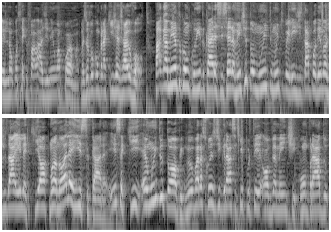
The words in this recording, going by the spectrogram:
ele não consegue falar de nenhuma forma. Mas eu vou comprar aqui já já eu volto. Pagamento concluído, cara. Sinceramente, eu tô muito, muito feliz de estar tá podendo ajudar ele aqui, ó. Mano, olha isso, cara. Esse aqui é muito top. Meu, várias coisas de graça aqui por ter, obviamente, comprado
